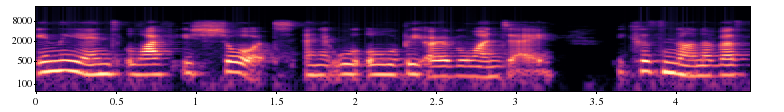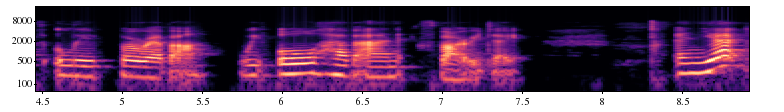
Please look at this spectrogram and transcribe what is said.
In the end, life is short and it will all be over one day because none of us live forever. We all have an expiry date. And yet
